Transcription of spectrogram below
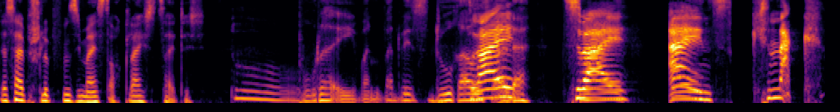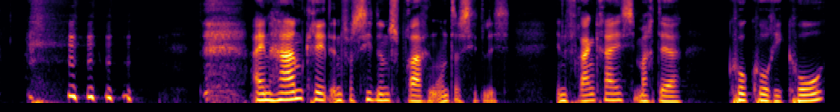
Deshalb schlüpfen sie meist auch gleichzeitig. Bruder, ey, wann, wann willst du raus, Drei, Alter? zwei, eins, knack. Ein Hahn kräht in verschiedenen Sprachen unterschiedlich. In Frankreich macht er Kokoriko,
